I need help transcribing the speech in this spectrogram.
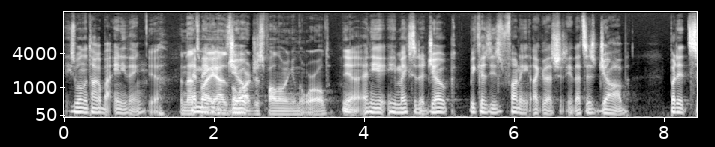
he's willing to talk about anything Yeah. And that's And why make he it a has the joke. largest following in the world. yeah and he he makes it a joke because he's funny like that's just that's his job but it's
